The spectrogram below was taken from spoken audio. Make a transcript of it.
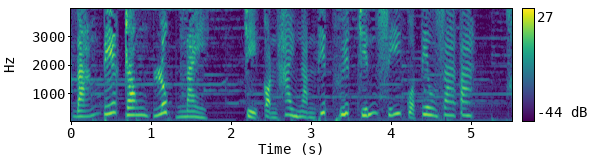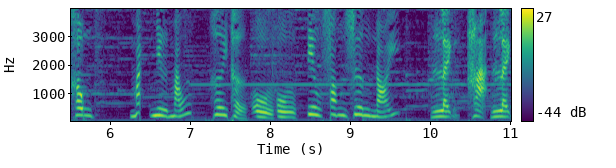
Đáng tiếc trong lúc này. Chỉ còn hai ngàn thiết huyết chiến sĩ của tiêu gia ta. Không. Mắt như máu, hơi thở ồ ồ. Tiêu phong dương nói. Lệnh hạ lệnh.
